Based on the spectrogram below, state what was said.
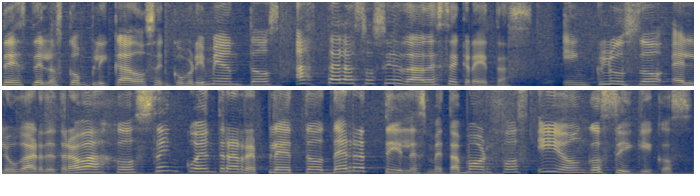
desde los complicados encubrimientos hasta las sociedades secretas. Incluso el lugar de trabajo se encuentra repleto de reptiles metamorfos y hongos psíquicos.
